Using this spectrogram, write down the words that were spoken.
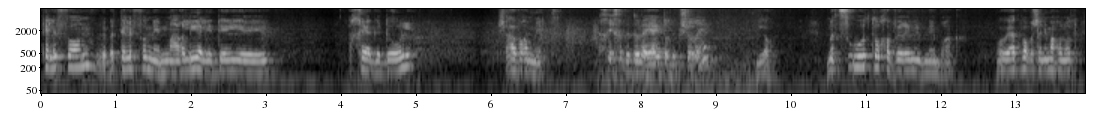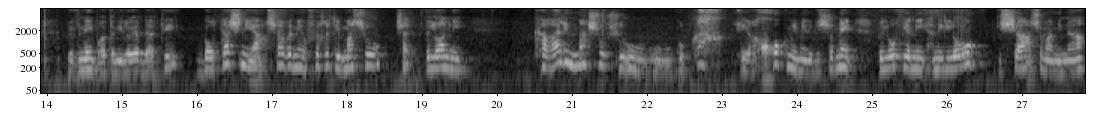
טלפון, ובטלפון נאמר לי על ידי אחי הגדול, שאברהם מת. אחיך הגדול היה איתו בקשרים? לא. מצאו אותו חברים מבני ברק. הוא היה כבר בשנים האחרונות בבני ברק, אני לא ידעתי. באותה שנייה, עכשיו אני הופכת למשהו, זה לא אני. קרה לי משהו שהוא כל כך אה, רחוק ממני ושונה ולא אופייני. אני לא אישה שמאמינה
